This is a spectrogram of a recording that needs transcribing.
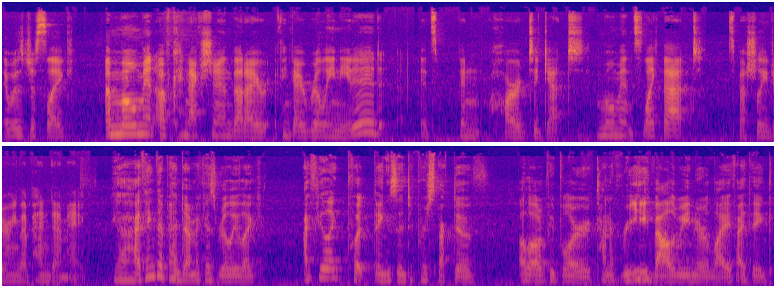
It was just like a moment of connection that I think I really needed. It's been hard to get moments like that, especially during the pandemic. Yeah, I think the pandemic has really like I feel like put things into perspective. A lot of people are kind of reevaluating their life. I think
